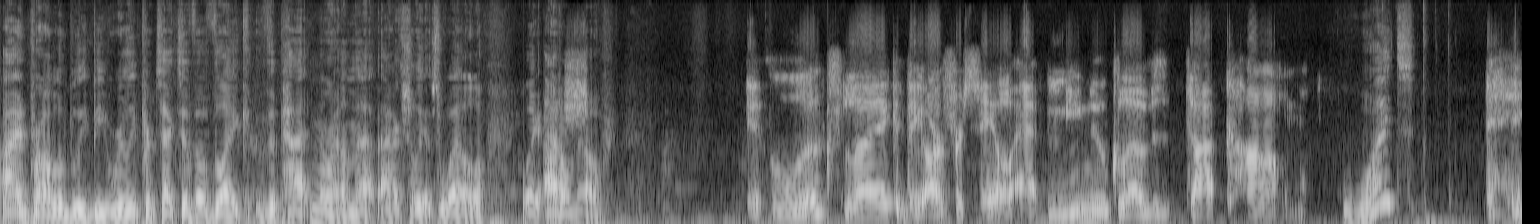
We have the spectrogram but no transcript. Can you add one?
I'd probably be really protective of like the patent around that actually as well. Like I don't know. It looks like they are for sale at mimugloves.com. What? yeah,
